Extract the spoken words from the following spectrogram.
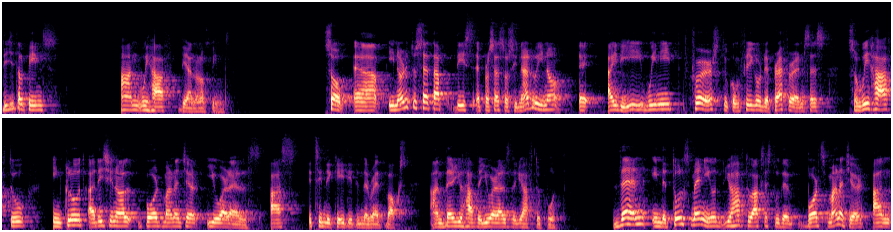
digital pins, and we have the analog pins. So uh, in order to set up these uh, processors in Arduino uh, IDE, we need first to configure the preferences so we have to include additional board manager URLs as it's indicated in the red box. And there you have the URLs that you have to put. Then in the tools menu, you have to access to the boards manager and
